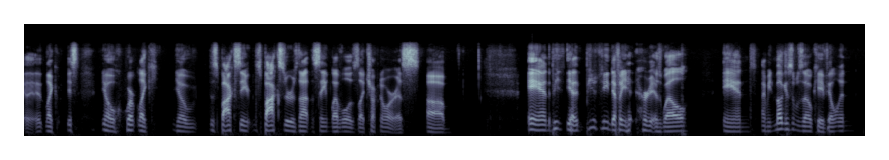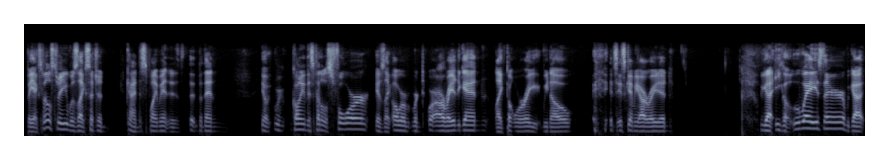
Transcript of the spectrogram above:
it, like it's you know where like you know this boxing this boxer is not the same level as like Chuck Norris. Um, and the, yeah, PG definitely hurt it as well. And I mean, Mel Gibson was an okay villain, but yeah, Expendables three was like such a kind of disappointment. But then you know we're going into Expendables four. It was like oh we're we're, R rated again. Like don't worry, we know it's it's gonna be R rated. We got Iko Uwais there. We got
